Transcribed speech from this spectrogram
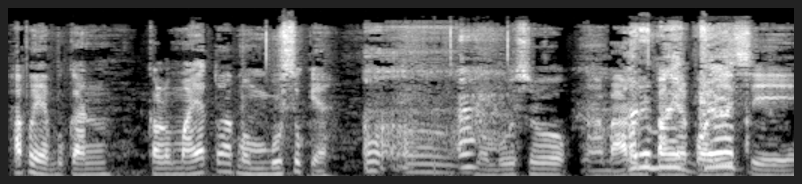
apa ya bukan kalau mayat tuh membusuk ya? Oh, oh. membusuk. Nah baru Aduh, dipanggil polisi.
